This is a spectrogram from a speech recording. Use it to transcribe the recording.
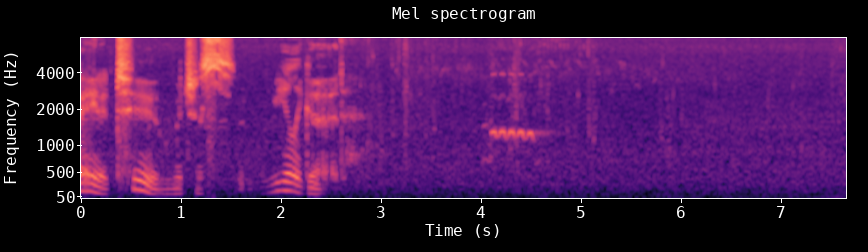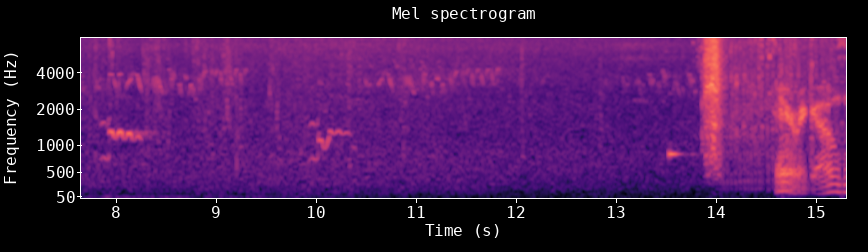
stayed at 2, which is really good. There we go.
